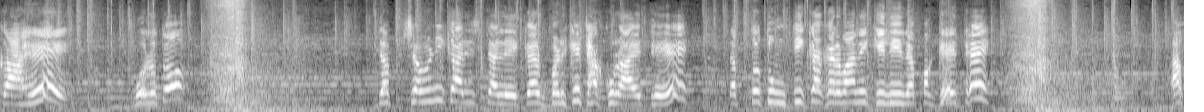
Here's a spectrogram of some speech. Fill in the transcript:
काहे? बोलो तो। जब श्रवणी का रिश्ता लेकर बड़के ठाकुर आए थे तब तो तुम टीका करवाने के लिए लपक गए थे। अब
